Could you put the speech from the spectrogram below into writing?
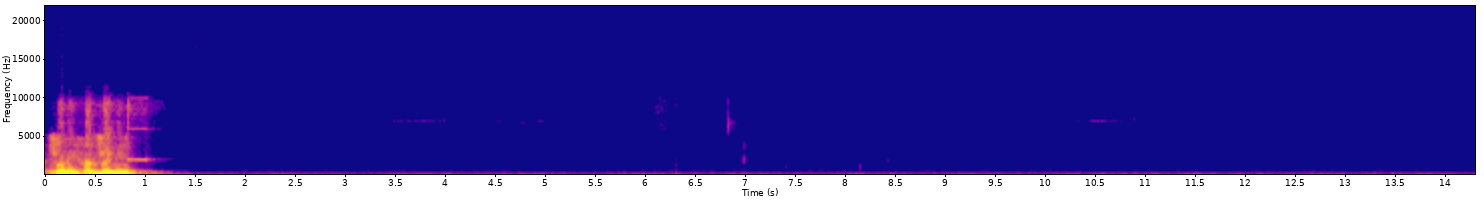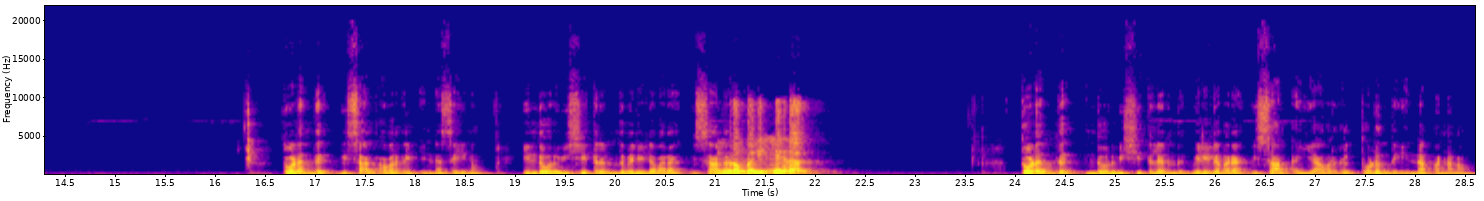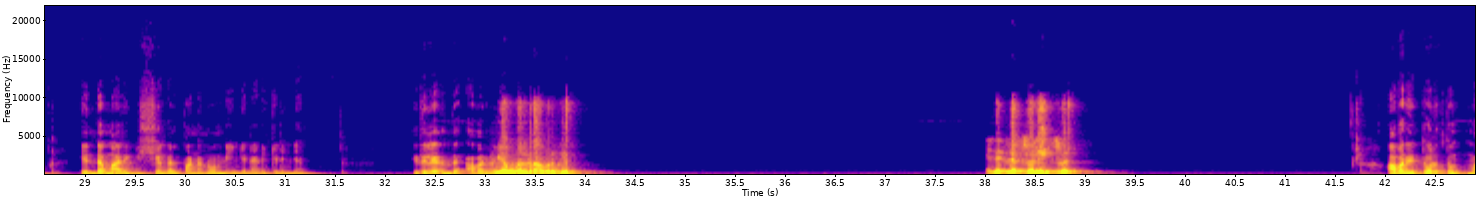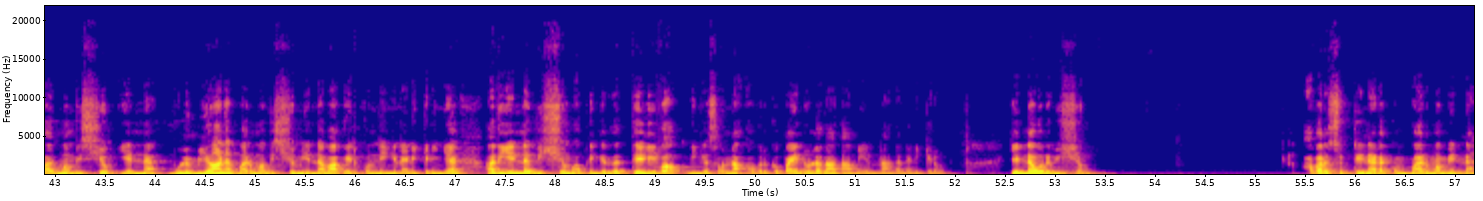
Soy தொடர்ந்து விஷால் அவர்கள் என்ன செய்யணும்? இந்த ஒரு விஷயத்திலிருந்து வெளியில வர விஷால் அவர்கள். தொடர்ந்து இந்த ஒரு விஷயத்திலிருந்து வெளியில வர விஷால் ஐயா அவர்கள் தொடர்ந்து என்ன பண்ணணும்? எந்த மாதிரி விஷயங்கள் பண்ணணும்னு நீங்க நினைக்கிறீங்க? இதிலிருந்து அவர் Me அவரை துரத்தும் மர்ம விஷயம் என்ன? முழுமையான மர்ம விஷயம் என்னவாக இருக்கும்னு நீங்கள் நினைக்கிறீங்க? அது என்ன விஷயம் அப்படிங்கிறத தெளிவாக நீங்கள் சொன்னால் அவருக்கு பயனுள்ளதாக அமையும் நாங்கள் நினைக்கிறோம். என்ன ஒரு விஷயம்? அவரை சுற்றி நடக்கும் மர்மம் என்ன?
